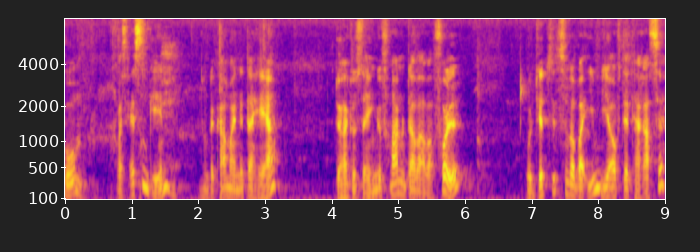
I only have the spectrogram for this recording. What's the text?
irgendwo was essen gehen. Und da kam ein netter Herr, der hat uns dahin gefahren und da war aber voll. Und jetzt sitzen wir bei ihm hier auf der Terrasse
